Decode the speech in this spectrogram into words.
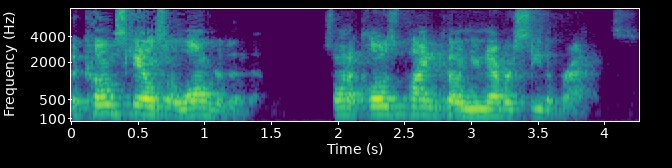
The cone scales are longer than them. So on a closed pine cone, you never see the bracts.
